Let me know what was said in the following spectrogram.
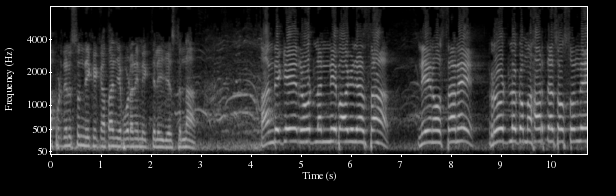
అప్పుడు తెలుస్తుంది ఇక కథ అని చెప్పకూడని మీకు తెలియజేస్తున్నా. అందుకే రోడ్లన్నీ బాగు చేస్తా. నేను వస్తానే రోడ్లకు మహార్దశ వస్తుంది.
